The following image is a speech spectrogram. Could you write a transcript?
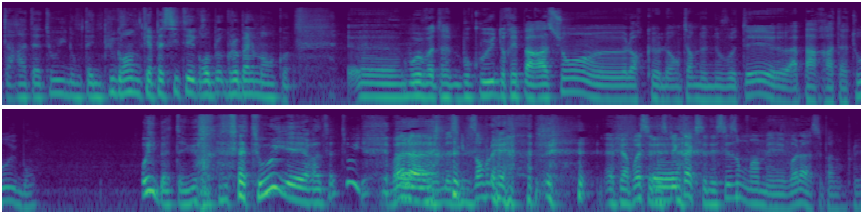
t'as Ratatouille, donc t'as une plus grande capacité globalement, quoi. Euh, Ouais, t'as beaucoup eu de réparations, euh, alors que en termes de nouveautés, à part Ratatouille, bon. Oui, bah t'as eu Ratatouille et Ratatouille. Voilà, Euh, c'est ce qui me semblait. et puis après, c'est des Euh. spectacles, c'est des saisons, hein, mais voilà, c'est pas non plus.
